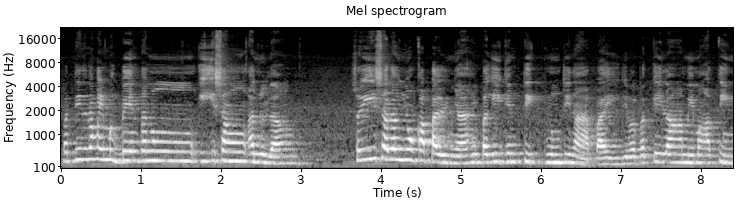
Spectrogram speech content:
Ba't di na lang kayo magbenta nung iisang ano lang? So, iisa lang yung kapal niya, yung pagiging thick nung tinapay. Di ba? Ba't kailangan may mga thin,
